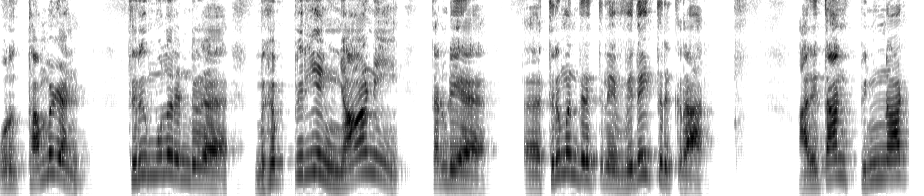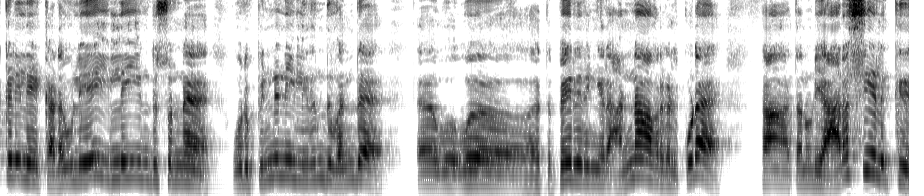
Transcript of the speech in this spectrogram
ஒரு தமிழன் திருமூலர் என்ற மிகப்பெரிய ஞானி தன்னுடைய திருமந்திரத்திலே விதைத்திருக்கிறார். அதைத்தான் பின்னாட்களிலே கடவுளே இல்லை என்று சொன்ன ஒரு பின்னணியில் இருந்து வந்த பேரறிஞர் அண்ணா அவர்கள் கூட தன்னுடைய அரசியலுக்கு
